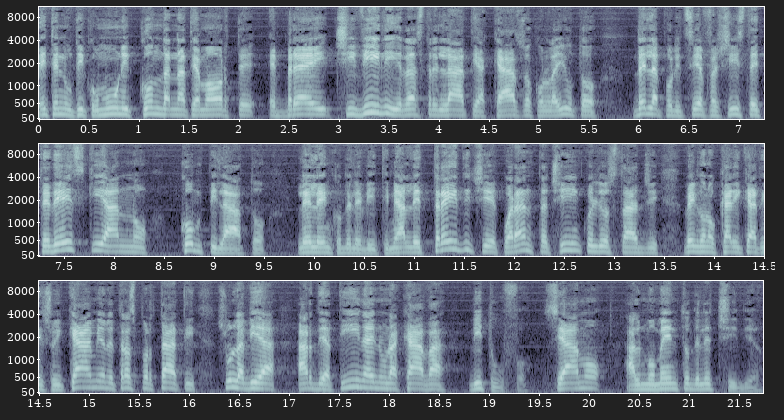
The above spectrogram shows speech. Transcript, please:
Detenuti comuni condannati a morte, ebrei, civili rastrellati a caso con l'aiuto della polizia fascista, i tedeschi hanno compilato l'elenco delle vittime. Alle 13.45 gli ostaggi vengono caricati sui camion e trasportati sulla via Ardeatina in una cava di tufo. Siamo al momento dell'eccidio.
